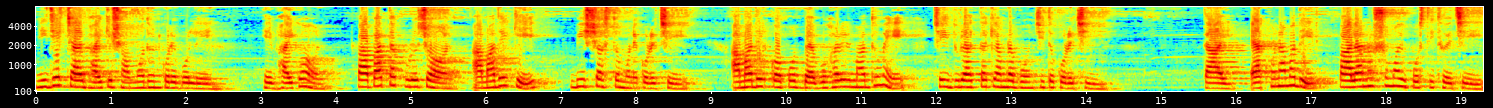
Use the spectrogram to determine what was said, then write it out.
নিজের চার ভাইকে সম্বোধন করে বললেন, হে ভাইগণ, পাপাত্মা পুরোচন আমাদেরকে বিশ্বস্ত মনে করেছে। আমাদের কপট ব্যবহারের মাধ্যমে সেই দুরাত্মাকে আমরা বঞ্চিত করেছি। তাই এখন আমাদের পালানোর সময় উপস্থিত হয়েছে।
